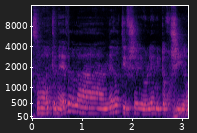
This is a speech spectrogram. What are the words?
זאת אומרת, מעבר לנרטיב שעולה מתוך שיר.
